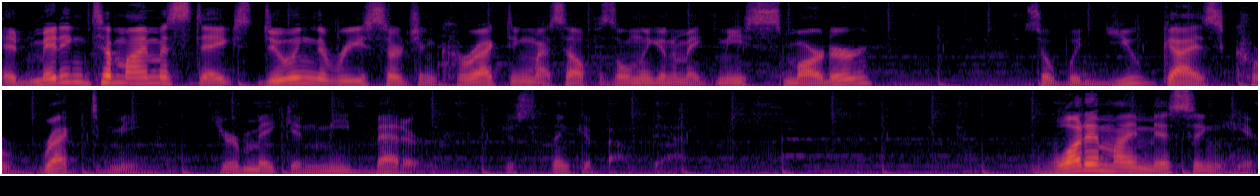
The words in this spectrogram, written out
admitting to my mistakes, doing the research, and correcting myself is only going to make me smarter. So when you guys correct me you're making me better. Just think about that. What am I missing here?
